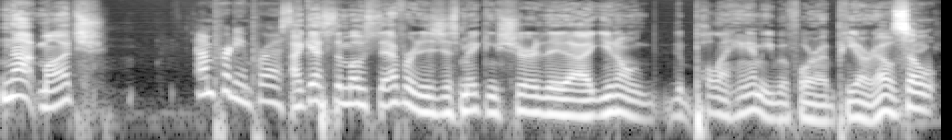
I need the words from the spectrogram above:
not much. I'm pretty impressed. I guess the most effort is just making sure that uh, you don't pull a hammy before a PRL. So gig.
